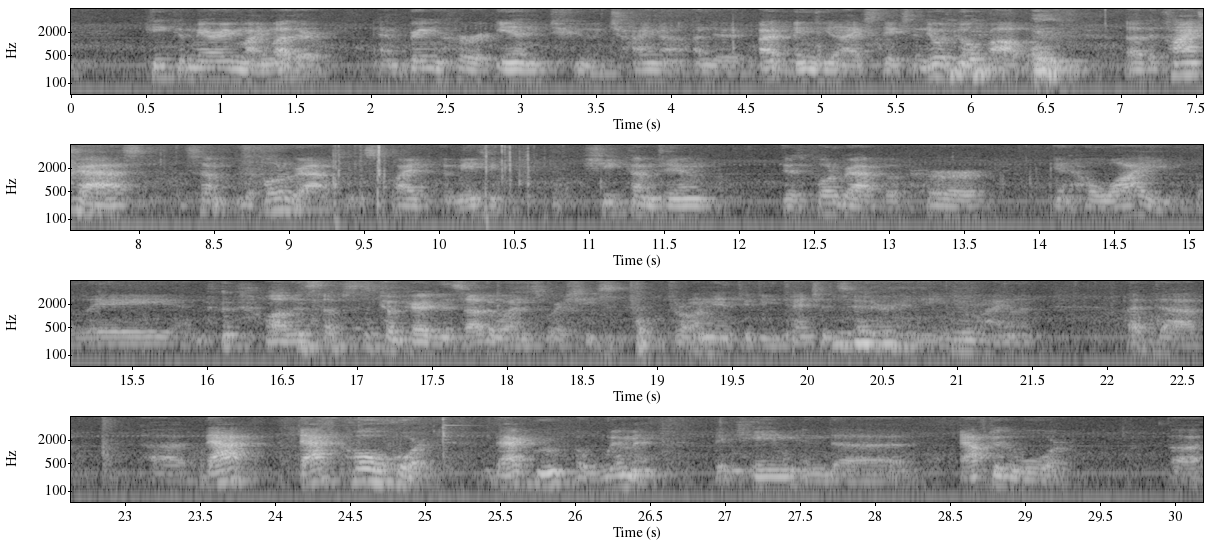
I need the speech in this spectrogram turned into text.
he could marry my mother and bring her into China under, uh, in the United States, and there was no problem. Uh, the contrast, some, the photographs is quite amazing. She comes in, there's a photograph of her in Hawaii with the lei and all this stuff compared to this other ones where she's thrown into detention center in Angel Island. But uh, uh, that, that cohort, that group of women that came in the, after the war, uh,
